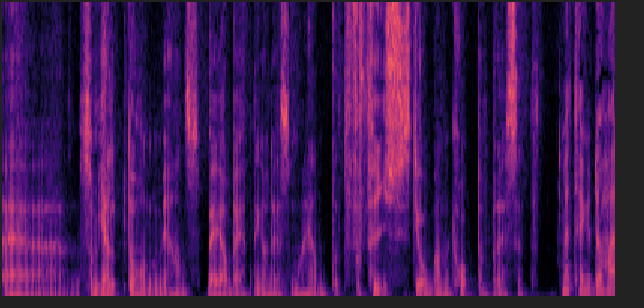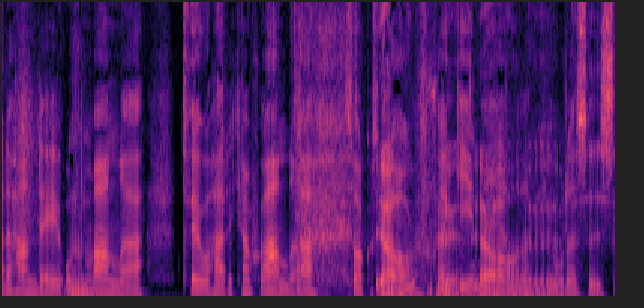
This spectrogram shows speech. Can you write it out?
eh, som hjälpte honom i hans bearbetning av det som har hänt. Att få fysiskt jobba med kroppen på det sättet. Men tänk, då hade han det och mm. de andra två hade kanske andra saker som ja, de sjönk in ja, i? Ja, gjorde. precis.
